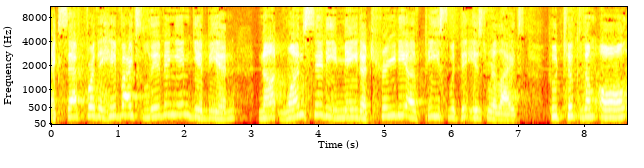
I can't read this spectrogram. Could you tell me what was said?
Except for the Hivites living in Gibeon, not one city made a treaty of peace with the Israelites, who took them all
